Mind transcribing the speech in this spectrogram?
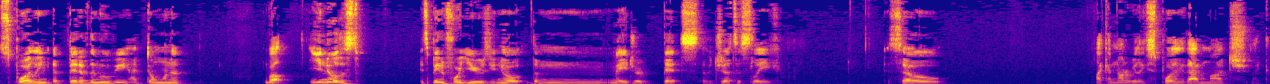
spoiling a bit of the movie. I don't want to. Well, you know this. It's been four years. You know the major bits of Justice League. So, like, I'm not really spoiling that much. Like,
